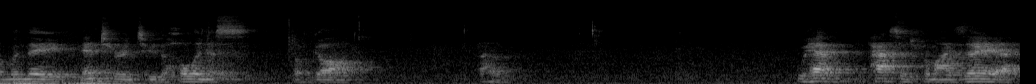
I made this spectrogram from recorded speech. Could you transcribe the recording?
um, when they enter into the holiness of God. Um, we have the passage from Isaiah,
